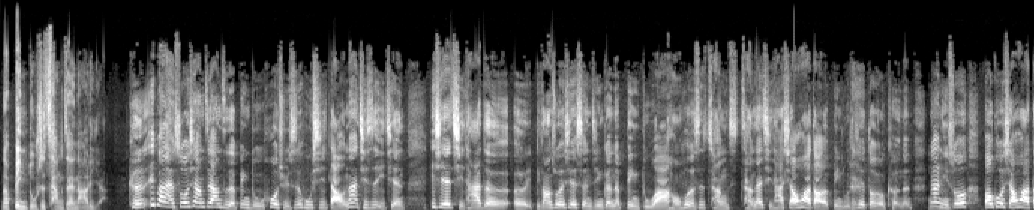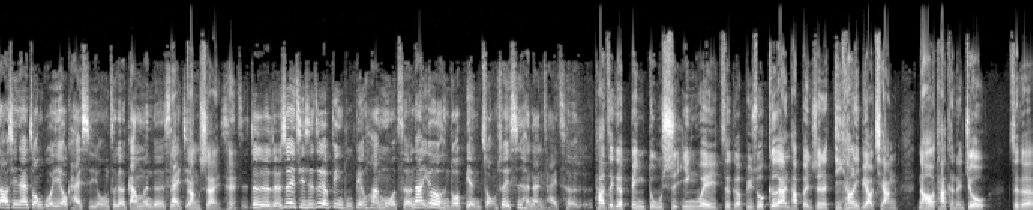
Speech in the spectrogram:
那病毒是藏在哪里啊？可能一般来说，像这样子的病毒，或许是呼吸道。那其实以前一些其他的，呃，比方说一些神经根的病毒啊，或者是藏藏在其他消化道的病毒，这些都有可能。那你说，包括消化道，现在中国也有开始用这个肛门的筛检，肛筛，对对对。所以其实这个病毒变幻莫测，那又有很多变种，所以是很难猜测的。它这个病毒是因为这个，比如说个案它本身的抵抗力比较强，然后它可能就这个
